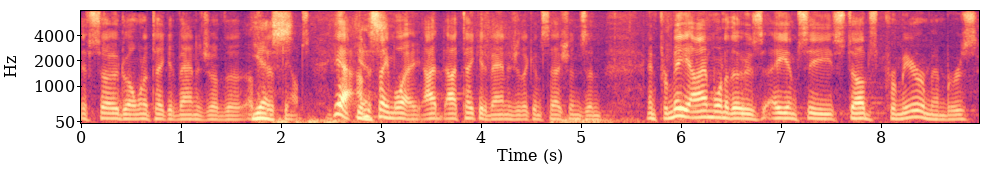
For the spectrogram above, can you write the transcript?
If so, do I want to take advantage of the, of the Yes. discounts? Yeah, I'm the same way. I, I take advantage of the concessions, and and for me, I'm one of those AMC Stubs Premier members.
